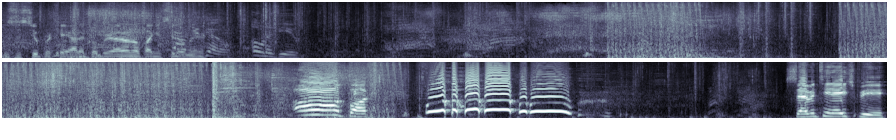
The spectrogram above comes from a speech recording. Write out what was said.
This is super chaotic over here. I don't know if I can sit over you here. All of you. Oh fuck! 17 HP.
